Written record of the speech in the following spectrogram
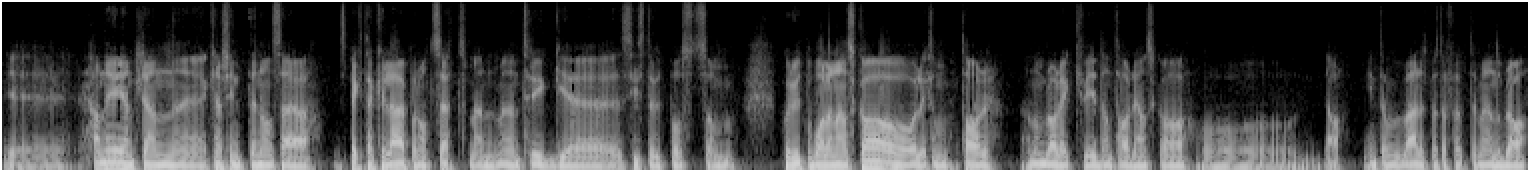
eh, han är egentligen eh, kanske inte någon så här spektakulär på något sätt, men, men en trygg eh, sista utpost som går ut på bollen han ska och liksom tar någon bra räckvidd. Han tar det han ska och ja, inte världens bästa fötter, men ändå bra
